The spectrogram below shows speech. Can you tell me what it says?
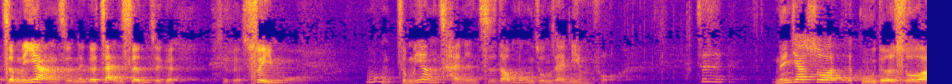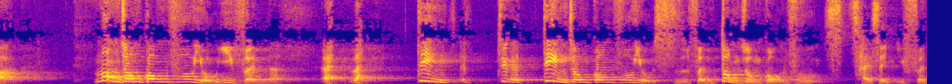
怎么样子能够战胜这个这个睡魔？梦怎么样才能知道梦中在念佛？这是人家说古德说啊，梦中功夫有一分呢，哎，不定这个定中功夫有十分，动中功夫才剩一分。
